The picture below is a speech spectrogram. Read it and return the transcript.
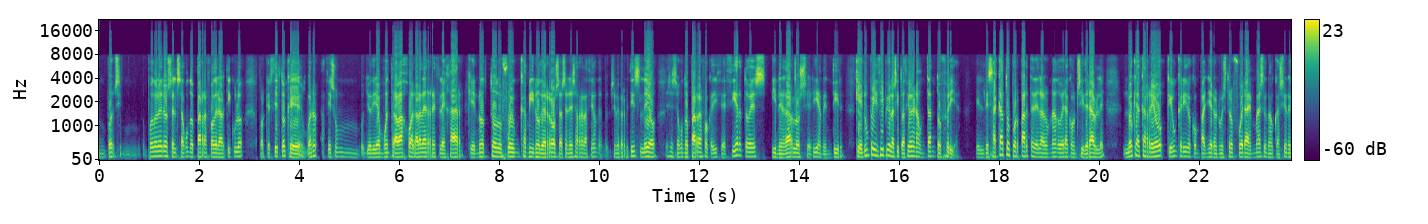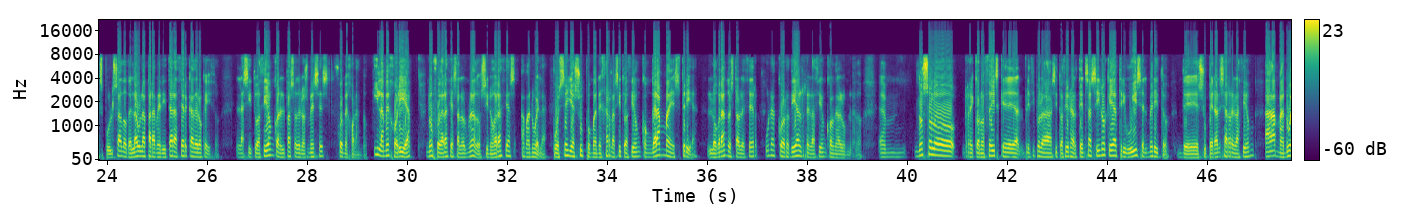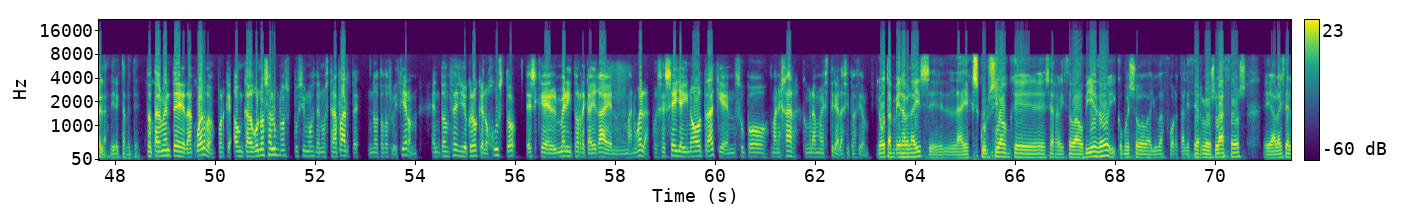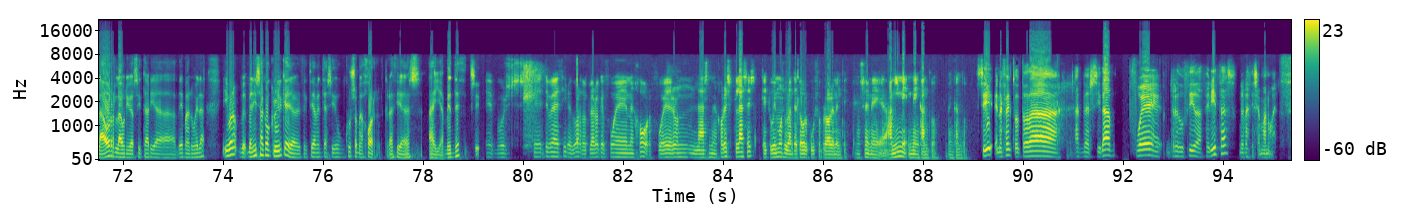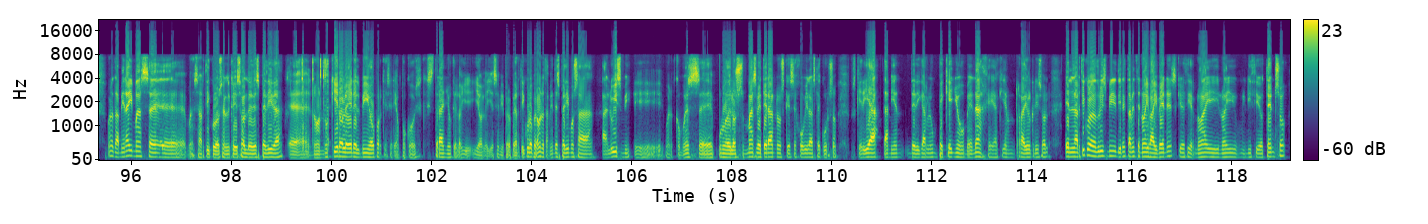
puedo leeros el segundo párrafo del artículo, porque es cierto que, bueno, hacéis un, yo diría, un buen trabajo a la hora de reflejar que no todo fue un camino de rosas en esa relación. Si me permitís, leo ese segundo párrafo que dice, cierto es, y negarlo sería mentir, que en un principio la situación era un tanto fría. El desacato por parte del alumnado era considerable, lo que acarreó que un querido compañero nuestro fuera en más de una ocasión expulsado del aula para meditar acerca de lo que hizo. La situación con el paso de los meses fue mejorando. Y la mejoría no fue gracias al alumnado, sino gracias a Manuela, pues ella supo manejar la situación con gran maestría, logrando establecer una cordial relación con el alumnado. Um, no solo reconocéis que al principio la situación era tensa, sino que atribuís el mérito de superar esa relación a Manuela directamente. Totalmente de acuerdo, porque aunque algunos alumnos pusimos de nuestra parte, no todos lo hicieron. Entonces yo creo que lo justo es que el mérito recaiga en Manuela, pues es ella y no otra quien supo manejar con gran maestría la situación. Luego también habláis eh, la excursión que se realizó a Oviedo y cómo eso ayuda a fortalecer los lazos. Eh, habláis de la orla universitaria de Manuela y bueno, venís a concluir que efectivamente ha sido un curso mejor gracias a ella. Méndez. Sí. Eh, pues, ¿qué te voy a decir, Eduardo? Claro que fue mejor. Fueron las mejores clases que tuvimos durante todo el curso, probablemente. No sé, me, a mí me, me encantó, me encantó. Sí, en efecto, toda adversidad fue reducida a cenizas gracias a Manuel. Bueno, también hay más, eh, más artículos en el crisol de despedida. Eh, no, no quiero leer el mío porque sería un poco extraño que lo, yo leyese mi propio artículo, pero bueno, también despedimos a, a Luismi. Y bueno, como es eh, uno de los más veteranos que se jubila este curso, pues quería también dedicarle un pequeño homenaje aquí en Radio El Crisol. En el artículo de Luismi directamente no hay vaivenes, quiero decir, no hay, no hay un inicio tenso.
